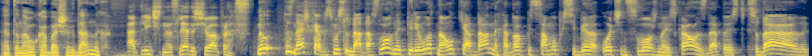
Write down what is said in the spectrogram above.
Это наука о больших данных? Отлично, следующий вопрос. Ну, ты знаешь, как бы, в смысле, да, дословный перевод науки о данных, оно само по себе очень сложно искалось, да, то есть сюда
